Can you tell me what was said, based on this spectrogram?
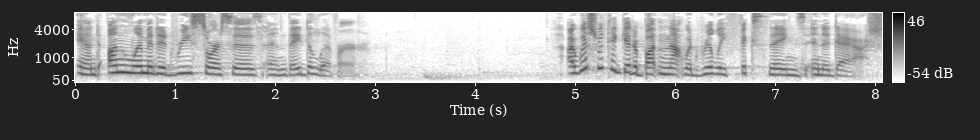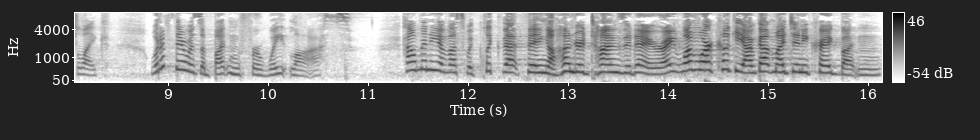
and unlimited resources, and they deliver. I wish we could get a button that would really fix things in a dash. Like, what if there was a button for weight loss? How many of us would click that thing a hundred times a day, right? One more cookie, I've got my Jenny Craig button.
